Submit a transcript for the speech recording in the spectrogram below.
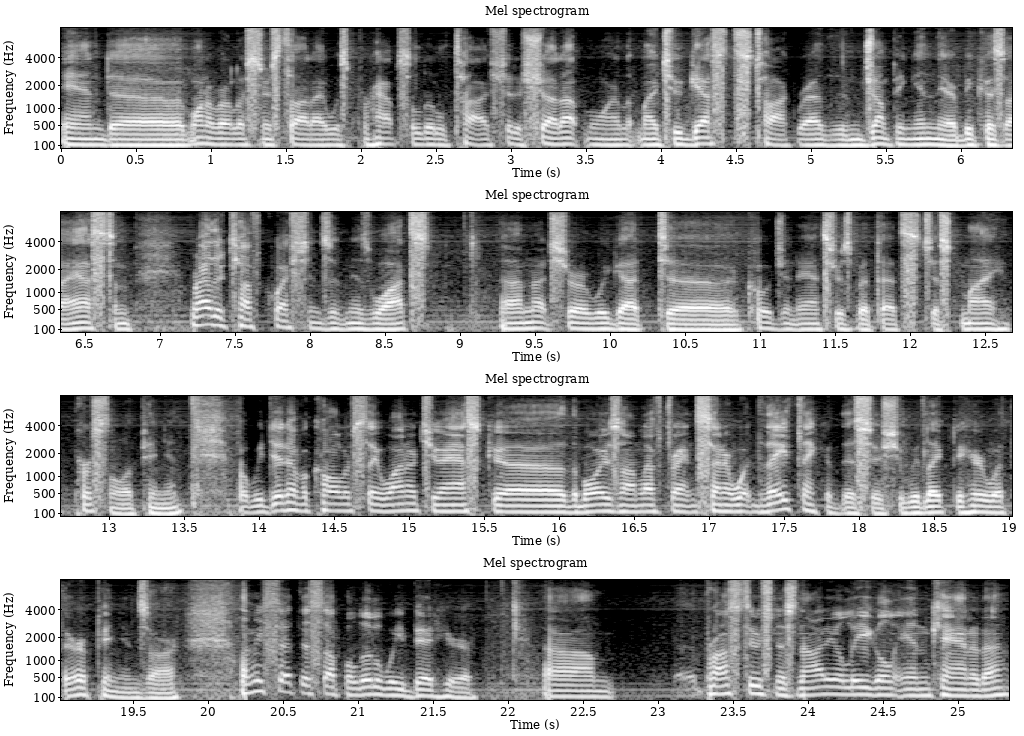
And uh, one of our listeners thought I was perhaps a little tough. I should have shut up more and let my two guests talk rather than jumping in there because I asked some rather tough questions of Ms. Watts. Uh, I'm not sure we got uh, cogent answers, but that's just my personal opinion. But we did have a caller say, why don't you ask uh, the boys on left, right, and center what they think of this issue? We'd like to hear what their opinions are. Let me set this up a little wee bit here. Um, prostitution is not illegal in Canada.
